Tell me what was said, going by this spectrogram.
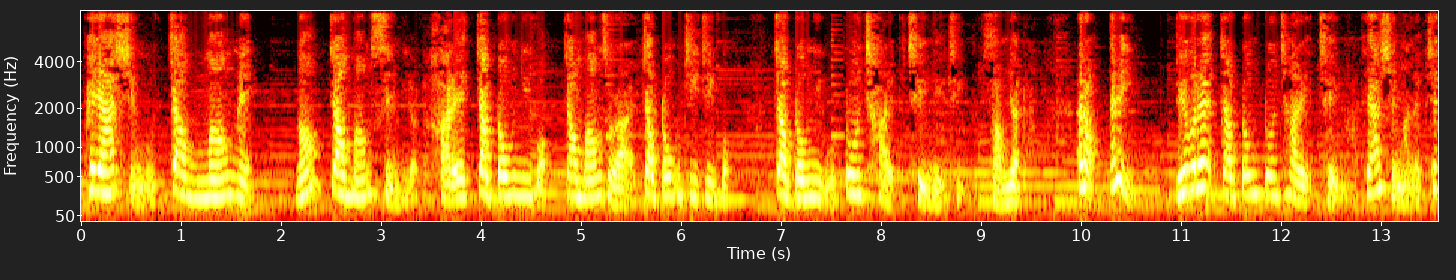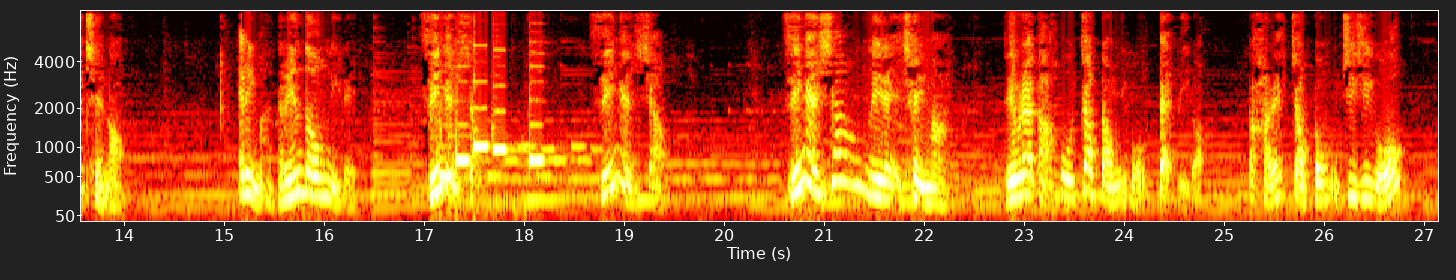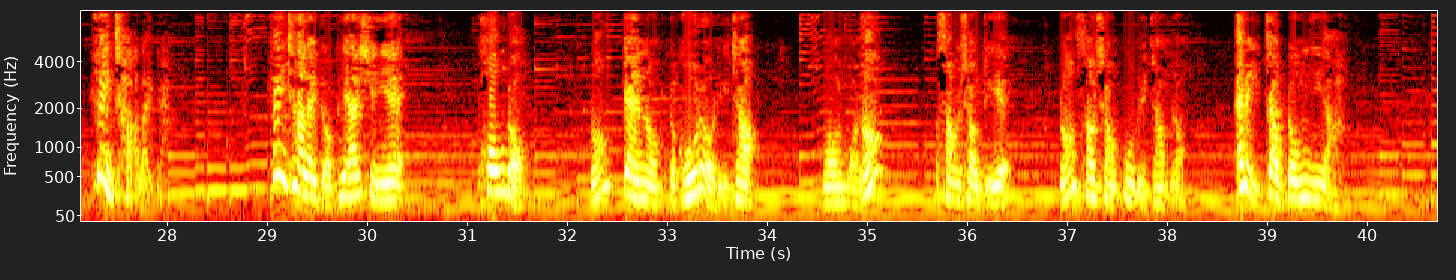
ဖះရှင်ကိုကြောက်မောင်းနဲ့နော်ကြောက်မောင်းဆင်ပြီးတော့တခါတည်းကြောက်တုံးကြီးပေါ့ကြောက်မောင်းဆိုတာကြောက်တုံးအကြီးကြီးပေါ့ကြောက်တုံးကြီးကိုတွန်းချတဲ့အခြေအနေအထိဆောင်ရွက်တာအဲ့တော့အဲ့ဒီဒေဝရက်ကြောက်တုံးတွန်းချတဲ့အချိန်မှာဖះရှင်ကလည်းဖြစ်ချင်တော့အဲ့ဒီမှာသတင်းသုံးနေတဲ့ ဈဉ္ဉံလျှောက်ဈဉ္ဉံလျှောက်ဈဉ္ဉံလျှောက်နေတဲ့အချိန်မှာဒေဝရက်ကဟိုကြောက်တောင်ကြီးပေါ်တက်ပြီးတော့တခါတည်းကြောက်တုံးအကြီးကြီးကိုလှိမ့်ချလိုက်တာလှိမ့်ချလိုက်တော့ဘုရားရှင်ရဲ့ဖုံးတော်နော်ကန်တော်တကိုးတော်တွေကြောင့်ဟောပေါ့နော်အဆောင်လျှောက်တွေရဲ့နော်ဆောက်ရှောက်မှုတွေကြောင့်ရောအဲ့ဒီကြောက်တုံးကြီးဟာ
